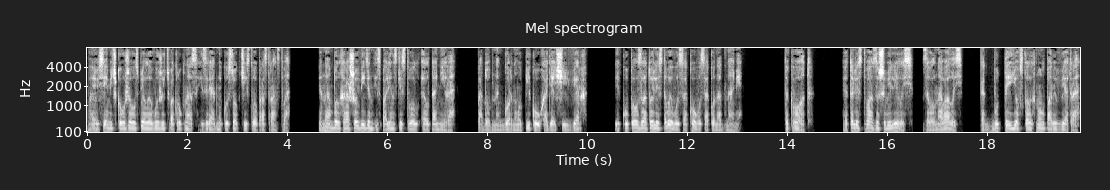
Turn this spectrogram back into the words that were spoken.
Мое семечко уже успело выжить вокруг нас изрядный кусок чистого пространства и нам был хорошо виден исполинский ствол Элтанира, подобно горному пику, уходящий вверх, и купол золотой листвы высоко-высоко над нами. Так вот, эта листва зашевелилась, заволновалась, как будто ее всколыхнул порыв ветра,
